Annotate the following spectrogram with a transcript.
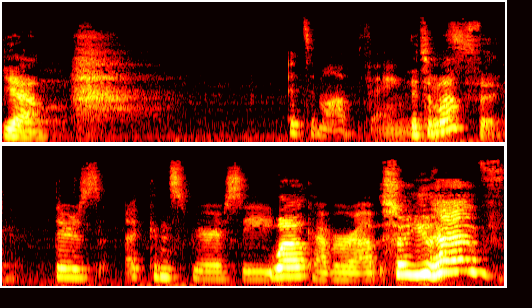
yeah, It's a mob thing. it's a mob thing. There's a conspiracy Well, cover up. So you have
